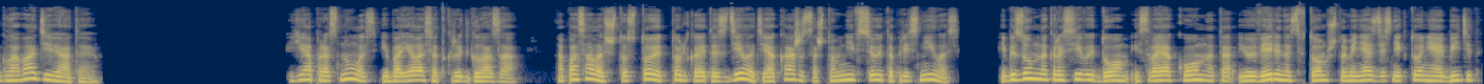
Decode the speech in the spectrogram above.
Глава девятая. Я проснулась и боялась открыть глаза. Опасалась, что стоит только это сделать, и окажется, что мне все это приснилось. И безумно красивый дом, и своя комната, и уверенность в том, что меня здесь никто не обидит.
